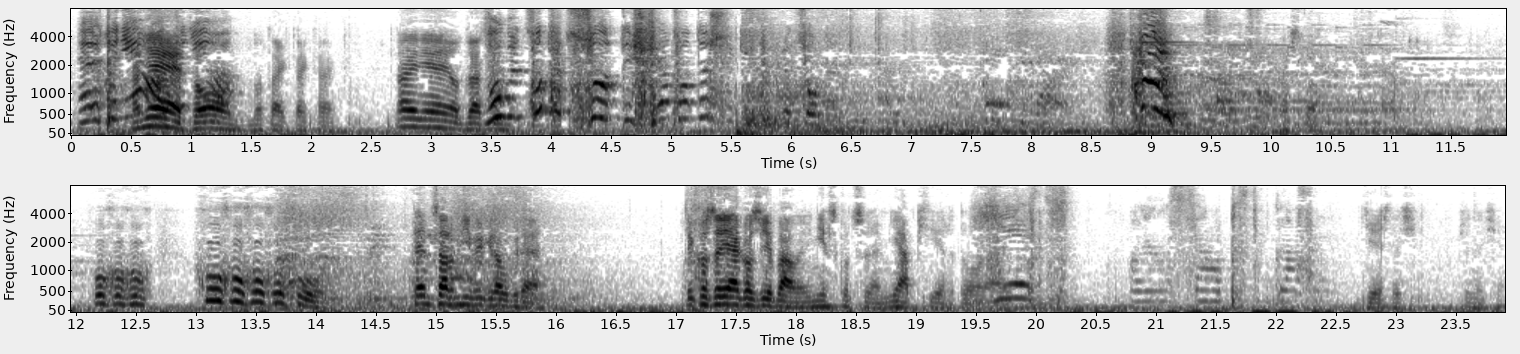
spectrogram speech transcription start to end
Ale to nie A ja, nie, to to on. No tak, tak, tak. Ale nie, od razu. W ogóle co to co? Ty światło też jakieś wykręcone. Prosto. Hu, hu, hu. Hu, hu, hu, hu, hu. Ten czar mi wygrał grę. Tylko, że ja go zjebałem, nie wskoczyłem. Ja pierdolę. Jest. Ale on sam. Gdzie jesteś? Przyznaj się.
